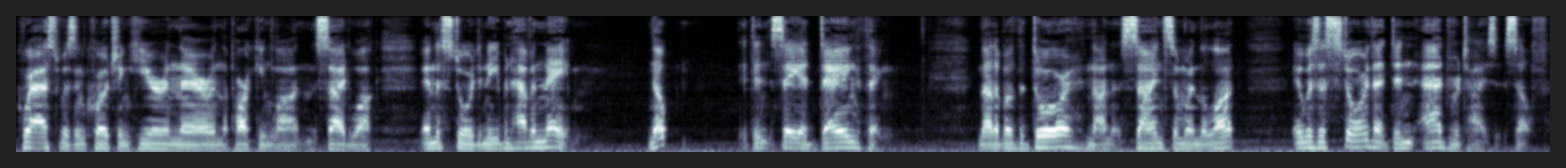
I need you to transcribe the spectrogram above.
grass was encroaching here and there in the parking lot and the sidewalk, and the store didn't even have a name. Nope, it didn't say a dang thing. Not above the door, not a sign somewhere in the lot. It was a store that didn't advertise itself.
